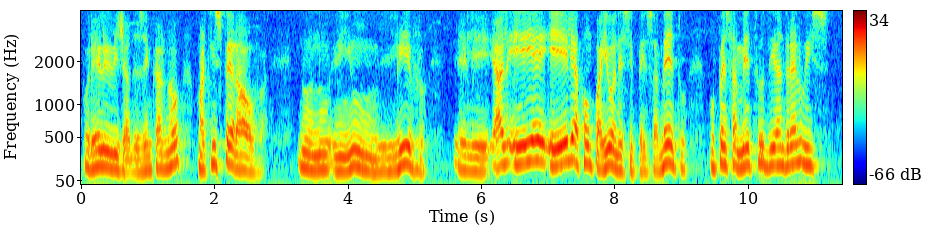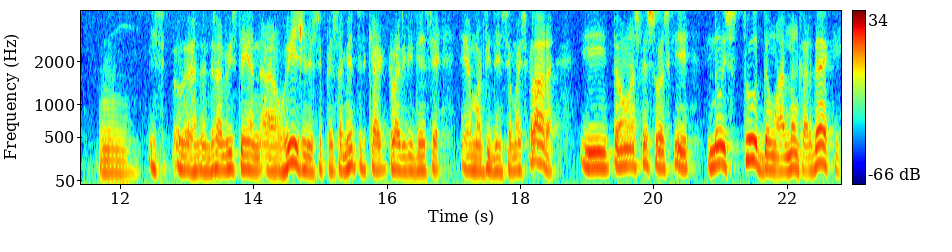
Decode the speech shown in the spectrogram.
por ele, ele já desencarnou, Martins Peralva. No, no, em um livro, ele, ele acompanhou nesse pensamento o pensamento de André Luiz. Hum. Esse, André Luiz tem a, a, origem desse pensamento de que a clarividência é uma evidência mais clara. E, então, as pessoas que não estudam Allan Kardec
